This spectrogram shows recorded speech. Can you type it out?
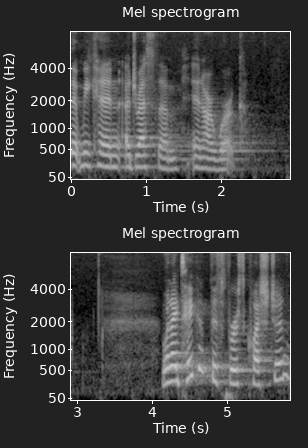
that we can address them in our work? When I take up this first question,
